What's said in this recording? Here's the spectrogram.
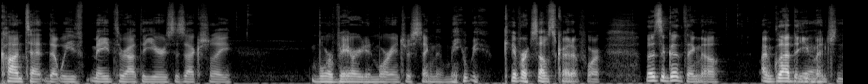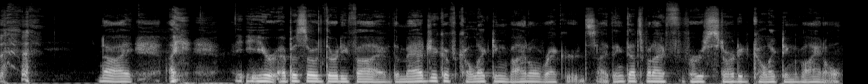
content that we've made throughout the years is actually more varied and more interesting than we, we give ourselves credit for that's a good thing though I'm glad that you mentioned that No, I, I here episode thirty-five, the magic of collecting vinyl records. I think that's when I first started collecting vinyl,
